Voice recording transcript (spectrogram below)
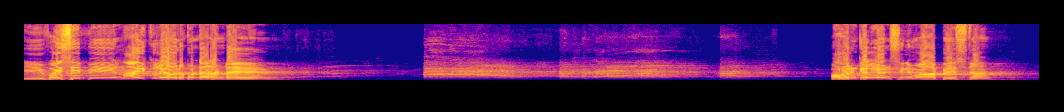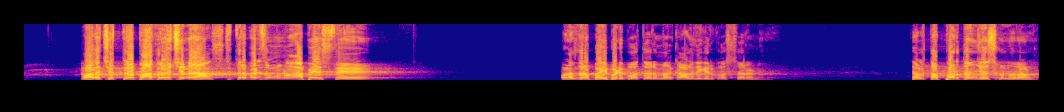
ఈ వైసీపీ నాయకులు ఏమనుకుంటారంటే పవన్ కళ్యాణ్ సినిమా ఆపేసిన వాళ్ళ చిత్ర అతను వచ్చిన చిత్ర పరిశ్రమను ఆపేస్తే వాళ్ళందరూ భయపడిపోతారు మన కాళ్ళ దగ్గరికి వస్తారని. చాలా తప్పు అర్థం చేసుకున్నారు వాళ్ళు.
